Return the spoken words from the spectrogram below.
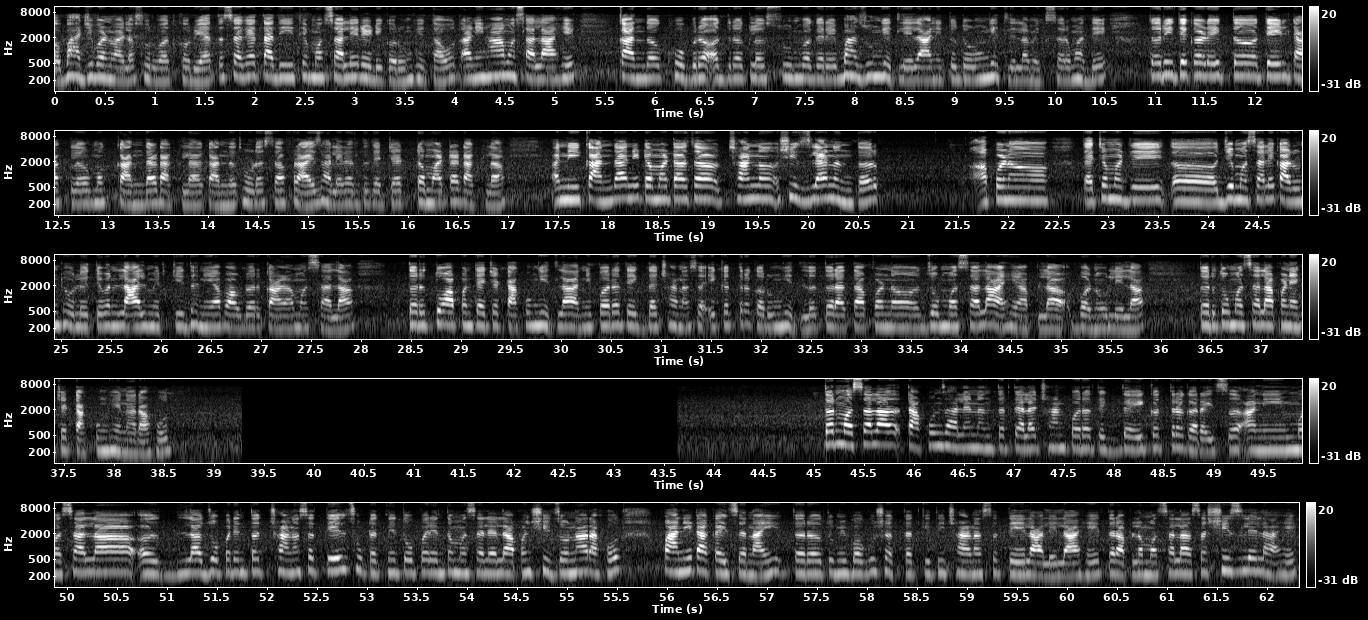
भाजी बनवायला सुरुवात करूया. तर सगळ्यात आधी इथे मसाले रेडी करून घेत आहोत. आणि हा मसाला आहे कांदा खोबरं अद्रक लसूण वगैरे भाजून घेतलेला आणि तो दळून घेतलेला मिक्सरमध्ये. तर इथे कढईत तेल टाकलं मग कांदा टाकला. कांदा थोडासा फ्राय झाल्यानंतर त्याच्यात टमाटा टाकला. आणि कांदा आणि टमाटाचा छान शिजल्यानंतर आपण त्याच्यामध्ये जे मसाले काढून ठेवले होते पण लाल मिरची धनिया पावडर काळा मसाला तर तो आपण त्याच्यात टाकून घेतला आणि परत एकदा छान असं एकत्र करून घेतलं. तर आता आपण जो मसाला आहे आपला बनवलेला तर तो मसाला आपण याच्यात टाकून घेणार आहोत. तर मसाला टाकून झाल्यानंतर त्याला छान परत एकदा एकत्र करायचं आणि मसाला ला जोपर्यंत छान असं तेल सुटत नाही तोपर्यंत मसाल्याला आपण शिजवणार आहोत. पाणी टाकायचं नाही. तर तुम्ही बघू शकतात किती छान असं तेल आलेलं आहे. तर आपला मसाला असा शिजलेला आहे.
